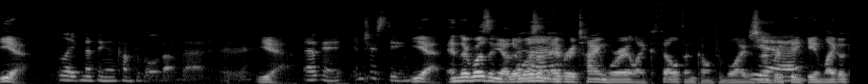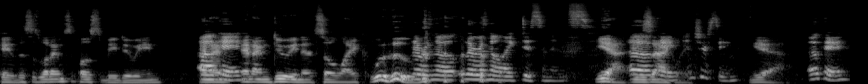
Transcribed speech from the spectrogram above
yeah like nothing uncomfortable about that. Or yeah okay, interesting. yeah and there wasn't yeah there wasn't Uh-huh. ever a time where i like felt uncomfortable i just remember thinking like okay this is what i'm supposed to be doing and, Okay. I'm, and i'm doing it so like woohoo There was no there was no like dissonance. yeah Okay, exactly interesting. yeah Okay.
